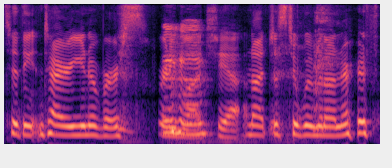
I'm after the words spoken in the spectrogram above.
to the entire universe Pretty Mhm. much, yeah. not just to women on earth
